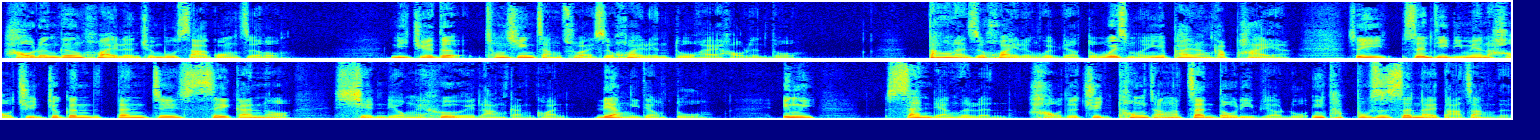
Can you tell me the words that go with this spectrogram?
好人跟坏人全部杀光之后，你觉得重新长出来是坏人多还是好人多？当然是坏人会比较多，为什么？因为拍人他派啊，所以身体里面的好菌就跟单这色干哦显亮的好的人感官量一定要多，因为善良的人好的菌通常的战斗力比较弱，因为他不是生来打仗的，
